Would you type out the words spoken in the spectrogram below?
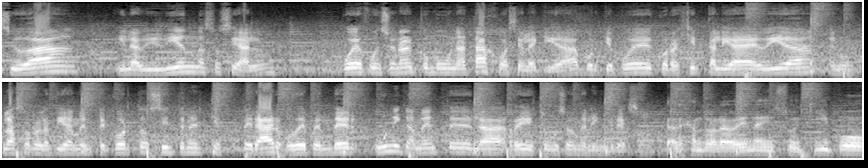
ciudad y la vivienda social puede funcionar como un atajo hacia la equidad porque puede corregir calidad de vida en un plazo relativamente corto sin tener que esperar o depender únicamente de la redistribución del ingreso. Alejandro Aravena y su equipo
